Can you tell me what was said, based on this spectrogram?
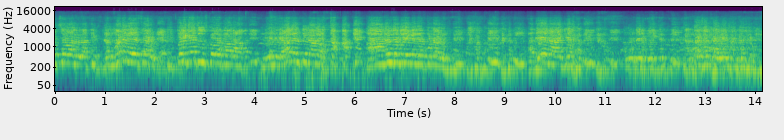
ఉత్సవాలు అతి బ్రహ్మాండంగా వేస్తారు ఇప్పటికే చూసుకోవాలా? నేను ఎలా వెళ్తున్నాను? ఆనందమయంగా వెళ్తున్నాను. అదే నా ఆజ్ఞ. అందరికీ సంతోషం కలిగే సంతోషం.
